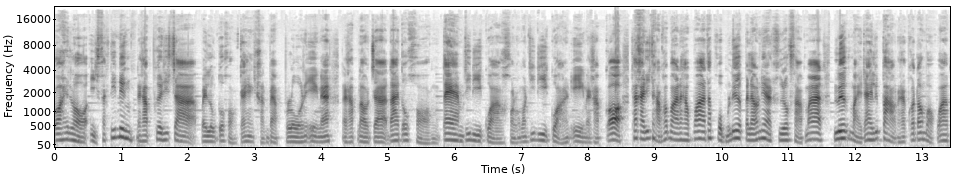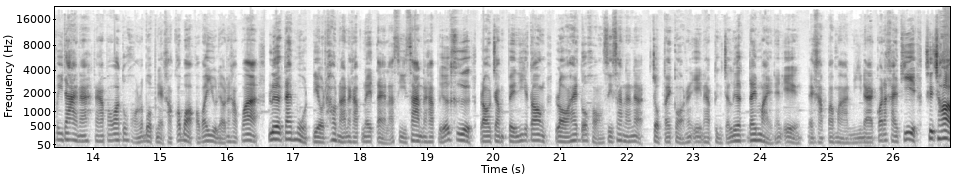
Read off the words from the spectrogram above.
ก็ให้รออีกสักนิดนึงนะครับเพื่อที่จะไปลงตัวของการแข่งขันแบบโปรนั่นเองนะนะครับเราจะได้ตัวของแต้มที่ดีกว่าของรางวัลที่ดีกว่านั่นเองนะครับก็ถ้าใครที่ถามเข้ามานะครับว่าถ้าผมเลือกไปแล้วเนี่ยคือเราสามารถเลือกใหม่ได้หรือเปล่านะครับก็ต้องบอกว่าไม่ได้นะนะครับเพราะว่าตัวของระบบเนี่ยเขาก็บอกเอาไว้อยู่แล้วนะครับว่าเลือกได้โหมดเดียวเท่านั้นนะครับในแต่ละซีซั่นนะครับหรือก็คือเราจำเป็นที่จะต้องรอให้ตัวของซีซั่นนั้นอะจบไปก่อนนั่นเองนะครับถึงจะเลือกได้ใหม่นั่นเองนะครับประมาณนี้นะก็ถ้าใครที่ชื่นชอบ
